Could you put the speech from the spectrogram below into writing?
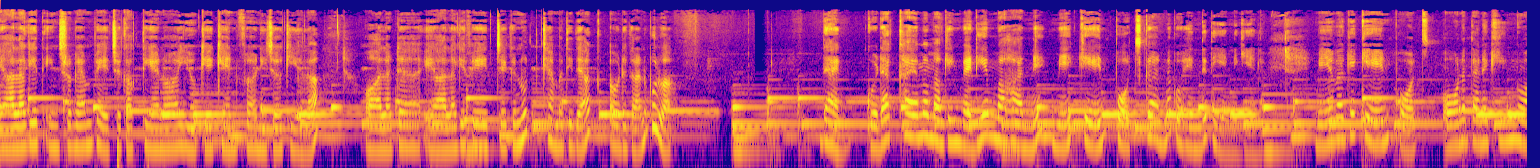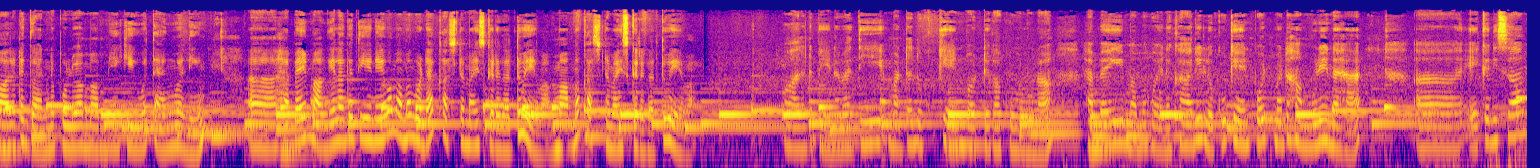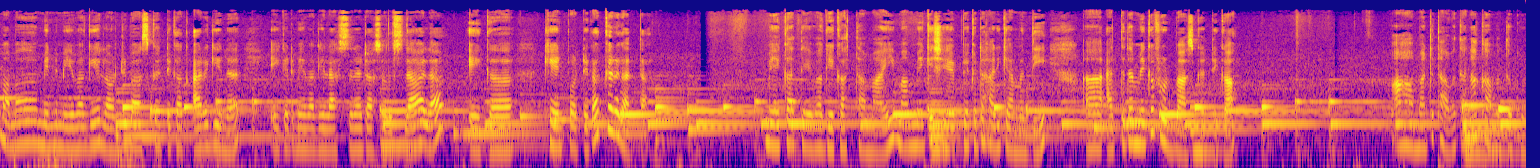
එයාලගේත් ඉන්ස්්‍රගම් පේච් එකක් තියෙනවා UKකේන් ෆර්නිච කියලා. ඔයාලට එයාලගේ ෆේච් එකනුත් කැමති දෙයක් ඕඩ කරන්න පුළුවන්. දැන් ගොඩක් අයම මගින් වැඩියෙන් මහන්නේ මේ කේන් පෝට්ස් ගන්න කොහෙන්ද තියෙන්නේ කියලා. මේ වගේ කේන් පෝට්ස් ඕන තැනකින් ඔයාලට ගන්න පුළුවන් මම මේ කිව්ව තැන්වලින් හැබැයි මගේ ළඟ තියෙනේවා මම ගොඩක් කස්ටමයිස් කරගත්තු ඒවා මම කස්ටමයිස් කරගත්තු ඒවා. ඔයාලට පේනවැති මට ලොකු කේන් පොට් එකක් වුණුණා හැබැයි මම හොයන කාරි ලොකු කේන් පොට් මට හම්බුණේ නැහැ ඒක නිසා මම මෙන්න මේ වගේ ලොන්ඩි බාස්කට් එකක් අරගෙන ඒකට මේ වගේ ලස්සන ටසල්ස් දාලා ඒක කේන් පොට් එකක් කරගත්තා. මේකත් ඒ වගේ එකක් තමයි. මම මේක ශේප් එකට හරි කැමති. ඇත්තට මේක ෆෘඩ් බාස්කට් එකක්. මට තව තැනක් අමතකුණා මේ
